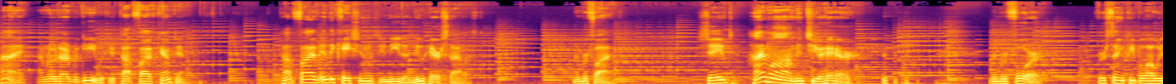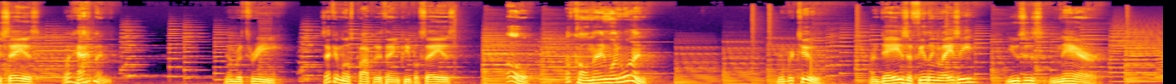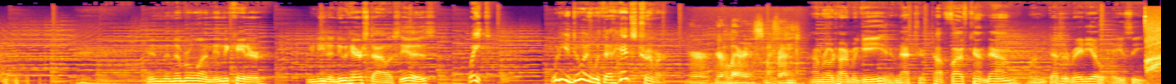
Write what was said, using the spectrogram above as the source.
Hi, I'm Rotard McGee with your top five countdown. Top five indications you need a new hairstylist. Number five, shaved hi mom into your hair. Number four, first thing people always say is, What happened? Number three, second most popular thing people say is, Oh, I'll call 911. Number two, on days of feeling lazy, uses Nair. and the number one indicator you need a new hairstylist is wait, what are you doing with that hedge trimmer? You're you're hilarious, my friend. I'm Roadhard McGee, and that's your top five countdown on Desert Radio AZ.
